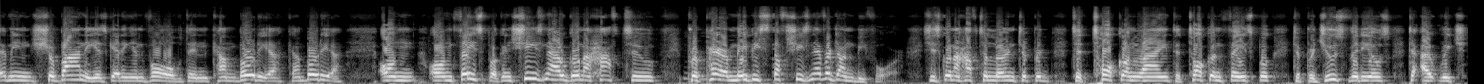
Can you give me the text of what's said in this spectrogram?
I mean Shobani is getting involved in Cambodia Cambodia on on Facebook and she's now going to have to prepare maybe stuff she's never done before. She's going to have to learn to to talk online to talk on Facebook to produce videos to outreach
